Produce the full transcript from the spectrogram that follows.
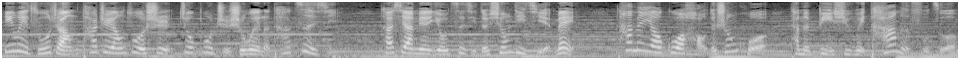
因为组长他这样做事就不只是为了他自己，他下面有自己的兄弟姐妹，他们要过好的生活，他们必须为他们负责。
